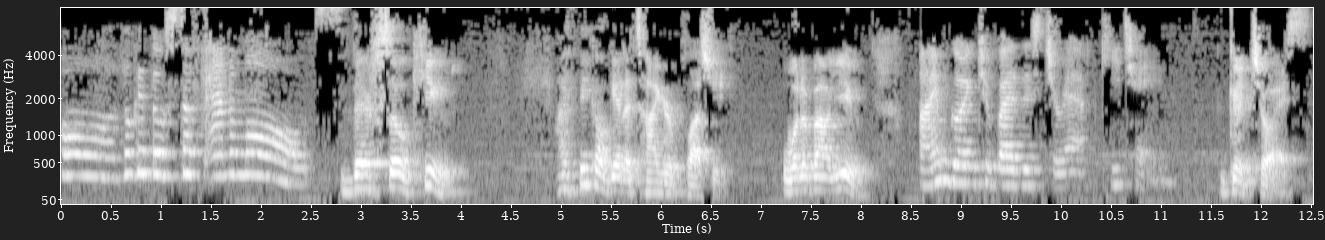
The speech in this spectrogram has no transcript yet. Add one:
Oh, look at those stuffed animals. They're so cute. I think I'll get a tiger plushie. What about you? I'm going to buy this giraffe keychain. Good choice.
